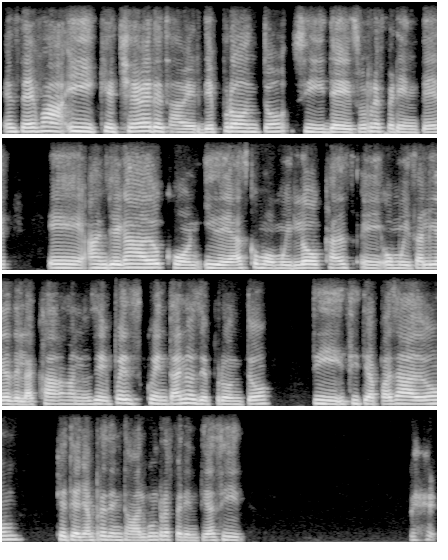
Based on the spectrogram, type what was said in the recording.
Estefa, y qué chévere saber de pronto si de esos referentes eh, han llegado con ideas como muy locas eh, o muy salidas de la caja, no sé, pues cuéntanos de pronto si, si te ha pasado que te hayan presentado algún referente así.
